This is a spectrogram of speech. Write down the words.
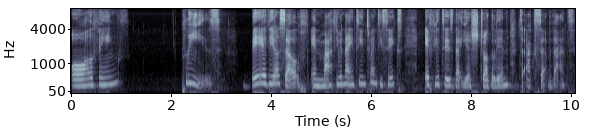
all things. Please bathe yourself in Matthew 19 26 if it is that you're struggling to accept that.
